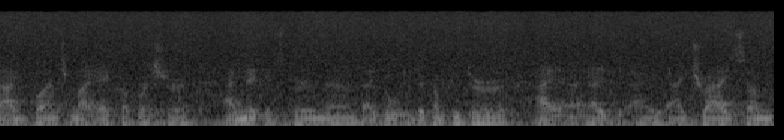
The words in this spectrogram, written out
I punch my extra pressure. I make experiment. I go to the computer. I I, I, I try some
